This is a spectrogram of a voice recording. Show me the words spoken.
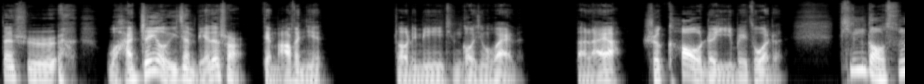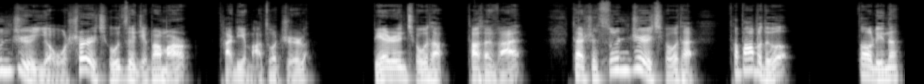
但是我还真有一件别的事儿得麻烦您。赵立明一听高兴坏了，本来啊是靠着椅背坐着，听到孙志有事儿求自己帮忙，他立马坐直了。别人求他，他很烦。但是孙志求他，他巴不得。道理呢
